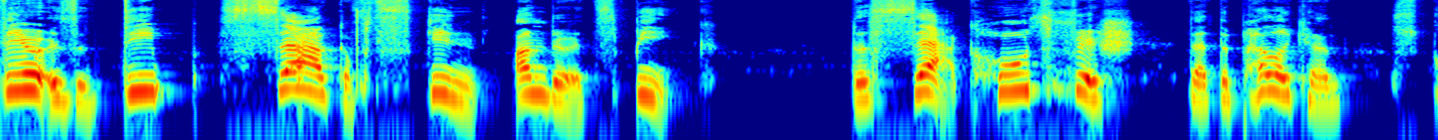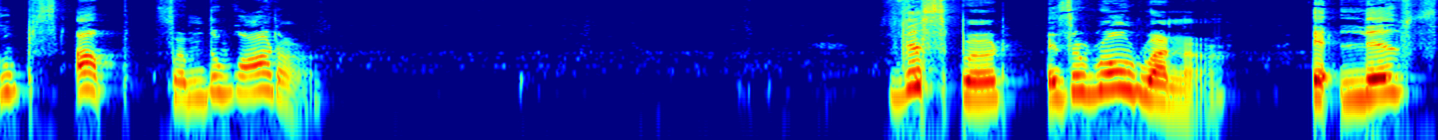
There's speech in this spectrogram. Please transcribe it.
There is a deep sack of skin under its beak. The sack holds fish that the pelican scoops up from the water. This bird is a roadrunner. It lives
